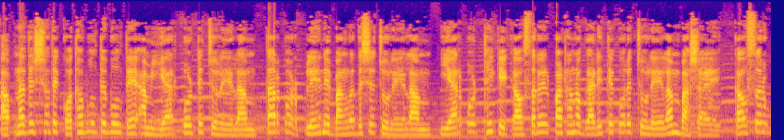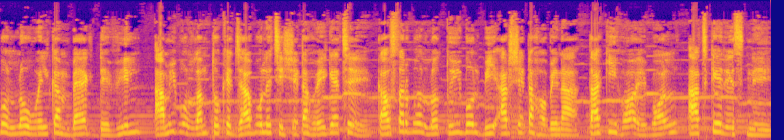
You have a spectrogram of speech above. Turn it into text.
আপনাদের সাথে কথা বলতে বলতে আমি এয়ারপোর্টে চলে এলাম। তারপর প্লেনে বাংলাদেশে চলে এলাম। এয়ারপোর্ট থেকে কাউসারের পাঠানো গাড়িতে করে চলে এলাম বাসায়। কাউসার বলল ওয়েলকাম ব্যাক ডেভিল আমি বললাম, তোকে যা বলেছি সেটা হয়ে গেছে। কাউসার বলল, তুই বলবি আর সেটা হবে না। তা কি হয় বল? আজকে রেস্ট নে।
